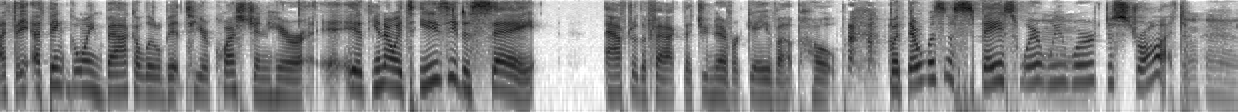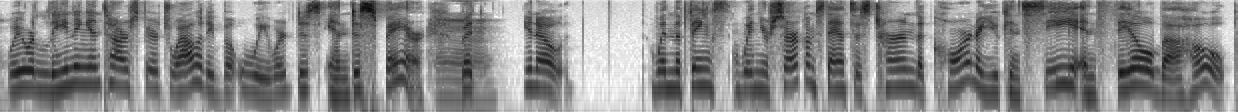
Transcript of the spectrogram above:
I think I think going back a little bit to your question here, it you know it's easy to say after the fact that you never gave up hope, but there was a space where we mm. were distraught. Mm-hmm. We were leaning into our spirituality, but we were just in despair. Mm. But you know, when the things when your circumstances turn the corner, you can see and feel the hope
